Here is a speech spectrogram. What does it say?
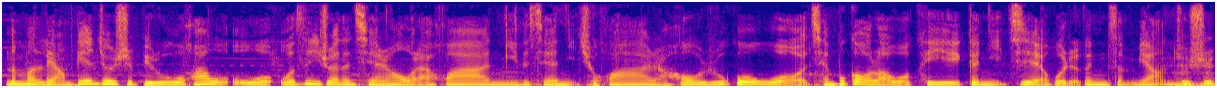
那么两边就是，比如我花我我我自己赚的钱，然后我来花，你的钱你去花，然后如果我钱不够了，我可以跟你借或者跟你怎么样，就是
